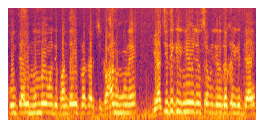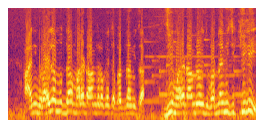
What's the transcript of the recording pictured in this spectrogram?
कोणत्याही मुंबईमध्ये कोणत्याही प्रकारची घाण होऊ नये याची देखील नियोजन समितीने दखल घेतली आहे. आणि राहिला मुद्दा मराठा आंदोलकाच्या बदनामीचा. जी मराठा आंदोलकाची बदनामी जी केली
